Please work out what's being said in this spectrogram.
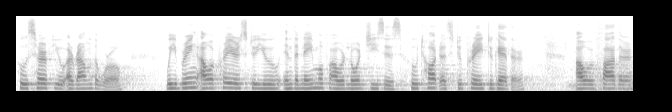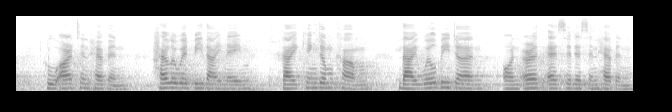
who serve you around the world. We bring our prayers to you in the name of our Lord Jesus, who taught us to pray together. Our Father, who art in heaven, hallowed be thy name. Thy kingdom come, thy will be done on earth as it is in heaven.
